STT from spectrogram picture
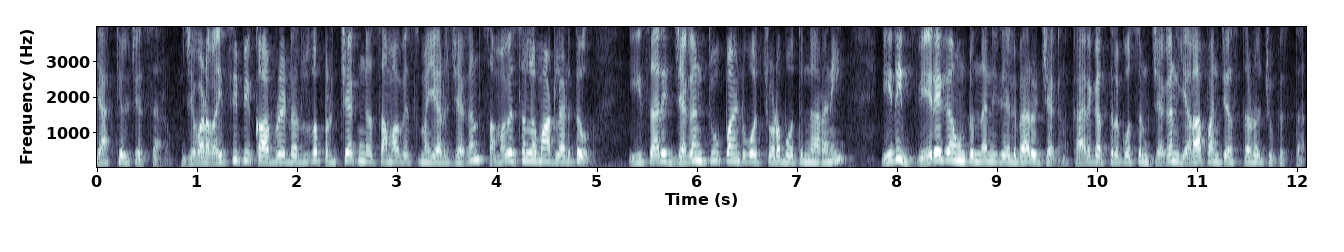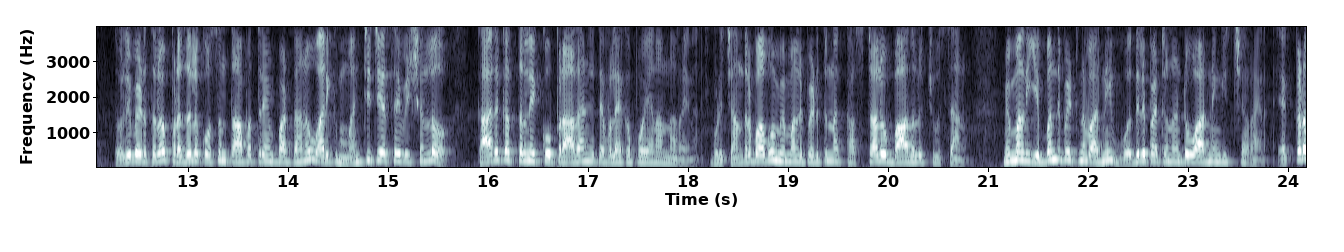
వ్యాఖ్యలు చేశారు. విజయవాడ వైసీపీ కార్పొరేటర్లతో ప్రత్యేకంగా సమావేశమయ్యారు జగన్. సమావేశంలో మాట్లాడుతూ ఈసారి జగన్ టూ పాయింట్ ఓ చూడబోతున్నారని ఇది వేరేగా ఉంటుందని తెలిపారు జగన్. కార్యకర్తల కోసం జగన్ ఎలా పనిచేస్తాడో చూపిస్తారు తొలి విడతలో ప్రజల కోసం తాపత్రయం పడ్డాను వారికి మంచి చేసే విషయంలో కార్యకర్తలను ఎక్కువ ప్రాధాన్యత ఇవ్వలేకపోయానన్నారు ఆయన. ఇప్పుడు చంద్రబాబు మిమ్మల్ని పెడుతున్న కష్టాలు బాధలు చూశాను. మిమ్మల్ని ఇబ్బంది పెట్టిన వారిని వదిలిపెట్టనంటూ వార్నింగ్ ఇచ్చారు ఆయన. ఎక్కడ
